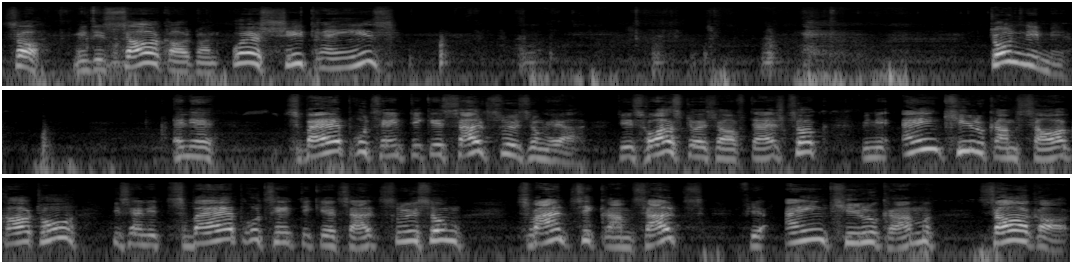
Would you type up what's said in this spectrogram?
So, wenn das Sauerkraut dann alles schön drin ist, dann nehme ich eine zweiprozentige Salzlösung her. Das heißt also auf Deutsch gesagt, wenn ich ein Kilogramm Sauerkraut habe, ist eine zweiprozentige Salzlösung 20 Gramm Salz für ein Kilogramm Sauerkraut.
